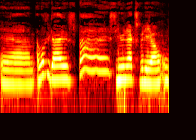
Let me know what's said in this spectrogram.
And I love you guys. Bye. See you next video.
